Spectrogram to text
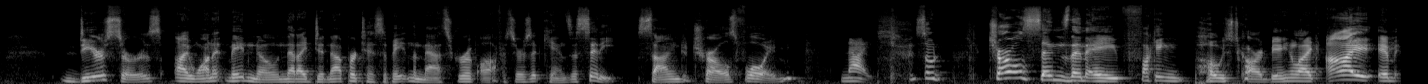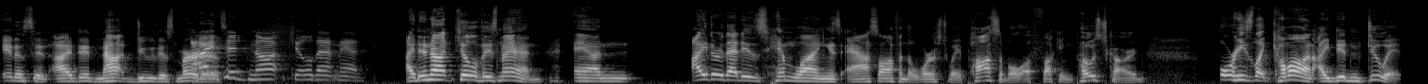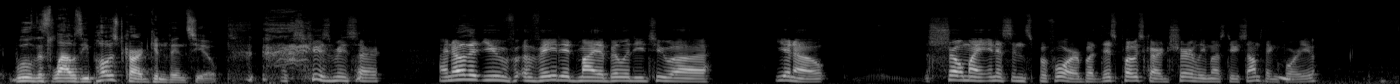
Dear sirs, I want it made known that I did not participate in the massacre of officers at Kansas City. Signed Charles Floyd. Nice. So Charles sends them a fucking postcard being like, I am innocent. I did not do this murder. I did not kill that man. I did not kill this man. And either that is him lying his ass off in the worst way possible, a fucking postcard, or he's like, come on, I didn't do it. Will this lousy postcard convince you? Excuse me, sir. I know that you've evaded my ability to, uh, you know, show my innocence before, but this postcard surely must do something for you.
